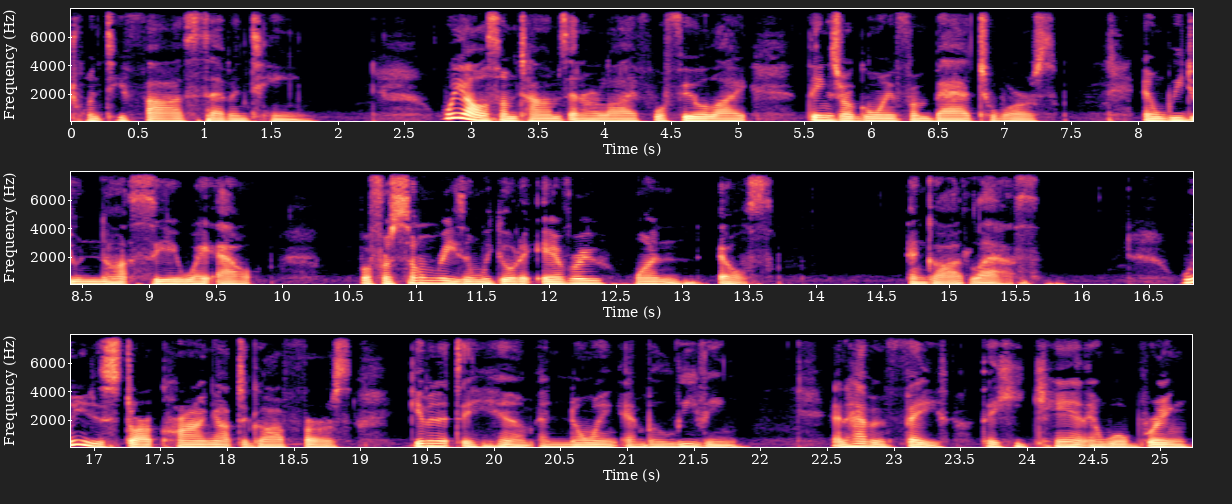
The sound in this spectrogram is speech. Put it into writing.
25 17. We all sometimes in our life will feel like things are going from bad to worse, and we do not see a way out. But for some reason, we go to everyone else, and God laughs. We need to start crying out to God first, giving it to Him, and knowing and believing and having faith that He can and will bring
